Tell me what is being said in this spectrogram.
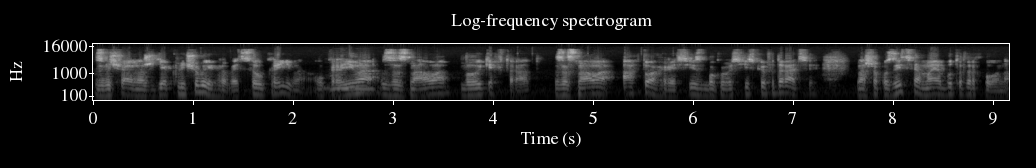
звичайно ж є ключовий гравець. Це Україна. Україна зазнала великих втрат, зазнала акту агресії з боку Російської Федерації. Наша позиція має бути врахована.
